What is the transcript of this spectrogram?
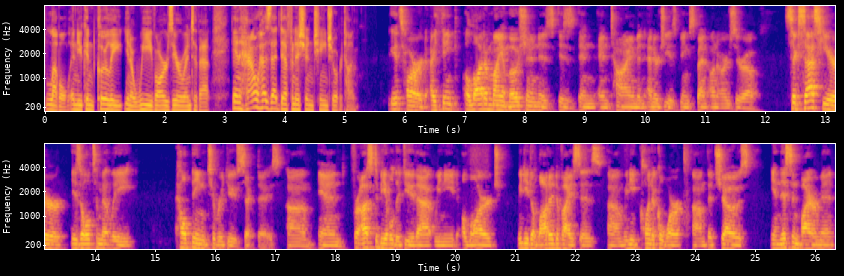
level, and you can clearly, you know, weave R zero into that. And how has that definition changed over time? It's hard. I think a lot of my emotion is is and and time and energy is being spent on R zero. Success here is ultimately helping to reduce sick days. Um, and for us to be able to do that, we need a large, we need a lot of devices. Um, we need clinical work um, that shows in this environment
